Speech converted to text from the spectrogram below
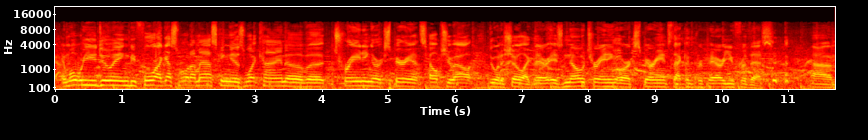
And what were you doing before? I guess what I'm asking is what kind of uh, training or experience helps you out doing a show like this? There is no training or experience that can prepare you for this. Um,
